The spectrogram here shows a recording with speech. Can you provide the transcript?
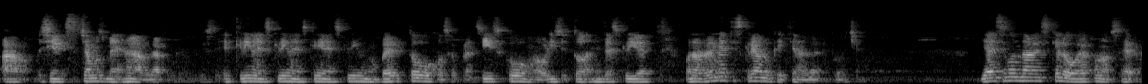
Ah, si estos chamos me dejan hablar, porque escriben, escriben, escriben, escriben. Humberto, José Francisco, Mauricio, toda la gente escribe. Bueno, realmente escriban lo que quieran, dale, aprovechen. Ya es segunda vez que lo voy a conocer.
